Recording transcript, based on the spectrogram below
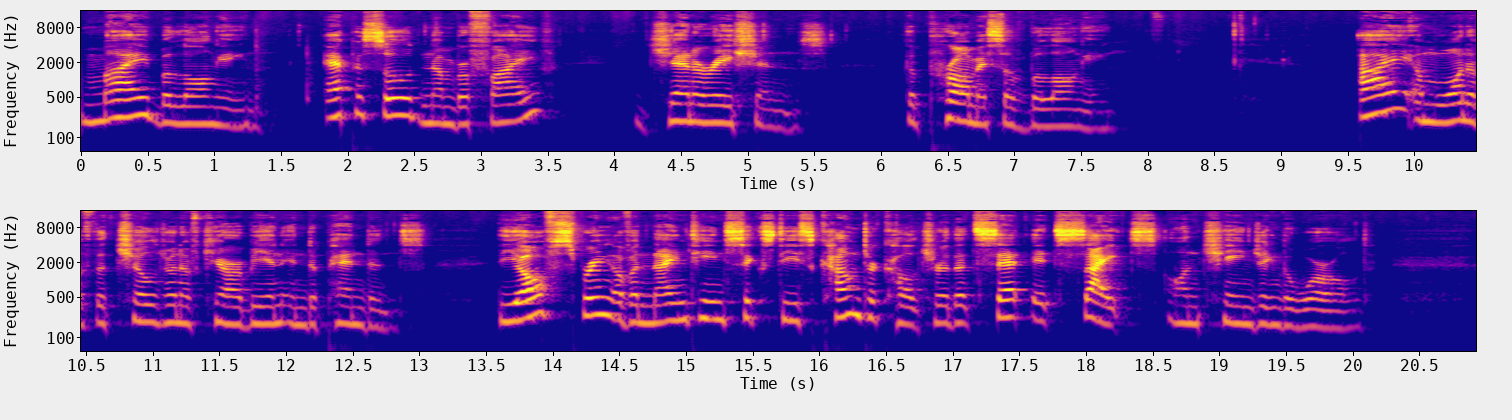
My Belonging, episode number five Generations The Promise of Belonging. I am one of the children of Caribbean independence, the offspring of a 1960s counterculture that set its sights on changing the world.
